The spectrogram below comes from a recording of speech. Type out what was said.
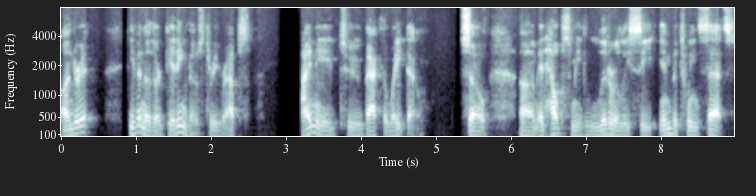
under it, even though they're getting those three reps, I need to back the weight down so um, it helps me literally see in between sets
